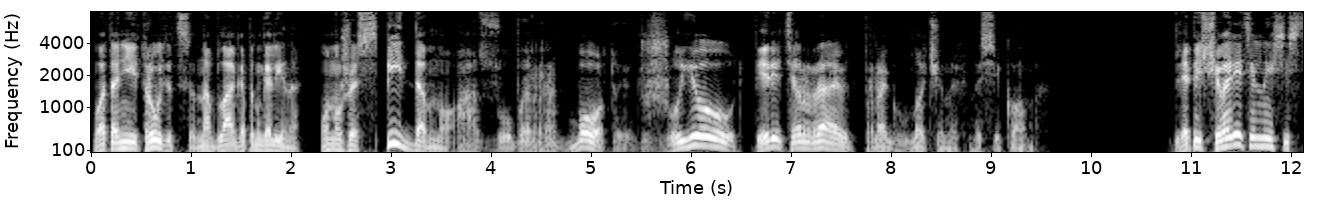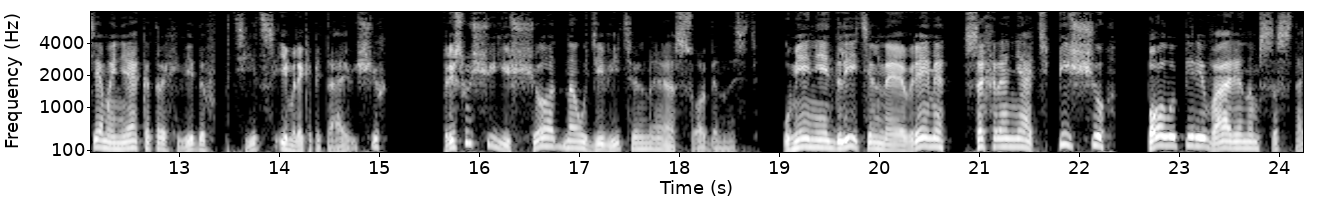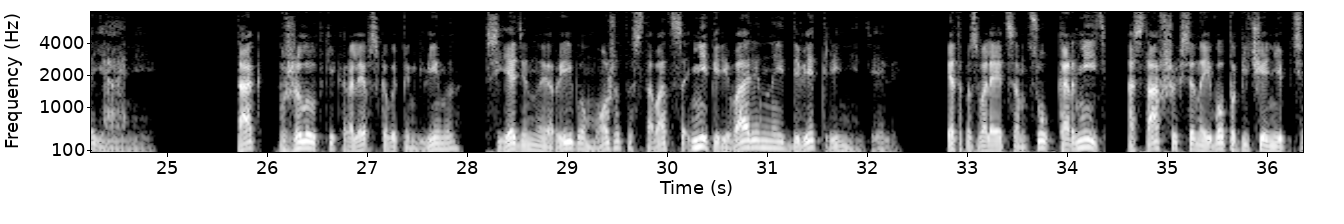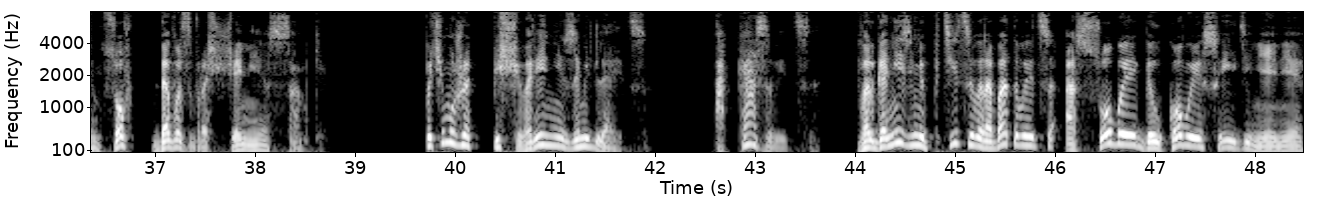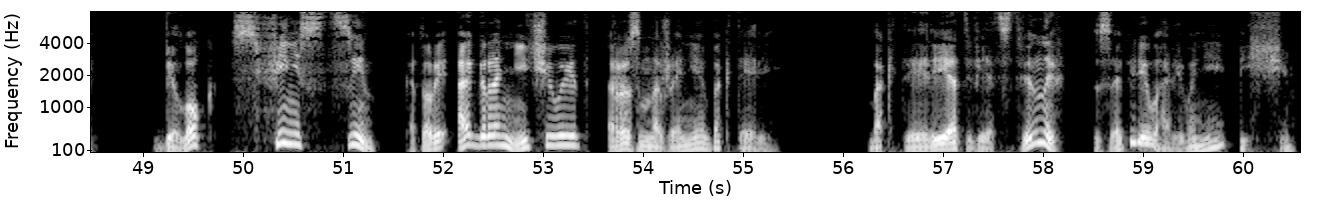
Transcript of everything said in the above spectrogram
Вот они и трудятся на благо панголина. Он уже спит давно, а зубы работают, жуют, перетирают проглоченных насекомых. Для пищеварительной системы некоторых видов птиц и млекопитающих присуща еще одна удивительная особенность умение длительное время сохранять пищу в полупереваренном состоянии. Так, в желудке королевского пингвина съеденная рыба может оставаться непереваренной 2-3 недели. Это позволяет самцу кормить оставшихся на его попечении птенцов до возвращения самки. Почему же пищеварение замедляется? Оказывается, в организме птицы вырабатывается особое белковое соединение, белок сфинисцин, который ограничивает размножение бактерий. Бактерий, ответственных за переваривание пищи.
